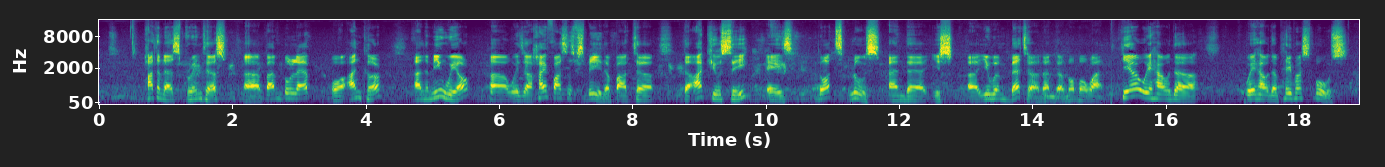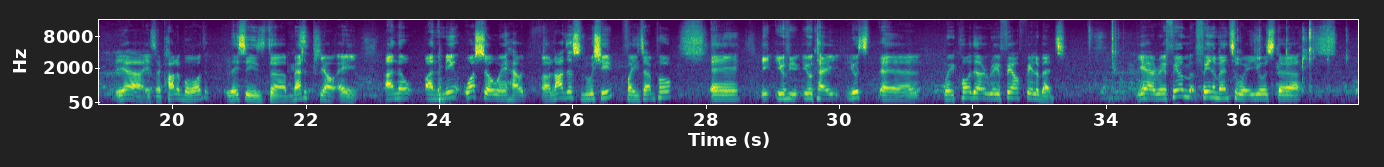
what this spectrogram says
partners printers, uh, Bambu Lab or Anker, and meanwhile, uh, with a high fast speed, but uh, the accuracy is not loose and uh, is uh, even better than the normal one. Here we have the we have the paper spools. Yeah, it's a cardboard. This is the metal PLA. And, and also we have another solution. For example, uh, you, you can use uh, we call the refill filament. Yeah, refill filament we use the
